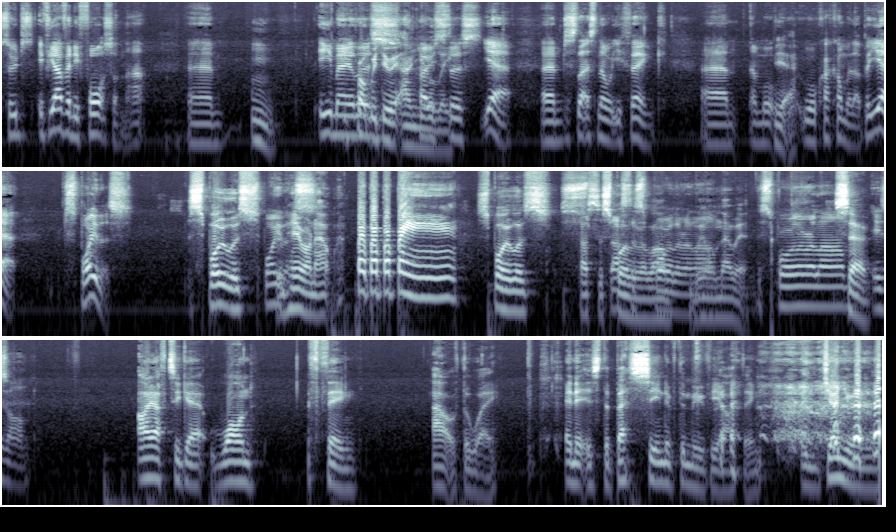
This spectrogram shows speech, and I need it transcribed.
so just, if you have any thoughts on that, um, Mm. email We'll probably us, do it annually. post us, yeah. Um, just let us know what you think, um, and we'll Yeah. we'll crack on with that. But yeah, spoilers. Spoilers, Spoilers. from here on out. Spoilers. That's the spoiler, That's the alarm. spoiler We all know it. The spoiler alarm So- is on. I have to get one thing out of the way, and it is the best scene of the movie. I think, and genuinely,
